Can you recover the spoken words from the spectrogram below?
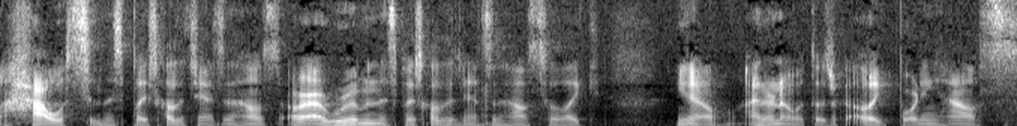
a house in this place called the Janzen House, or a room in this place called the Janzen House. So like, you know, I don't know what those are called, like boarding house.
